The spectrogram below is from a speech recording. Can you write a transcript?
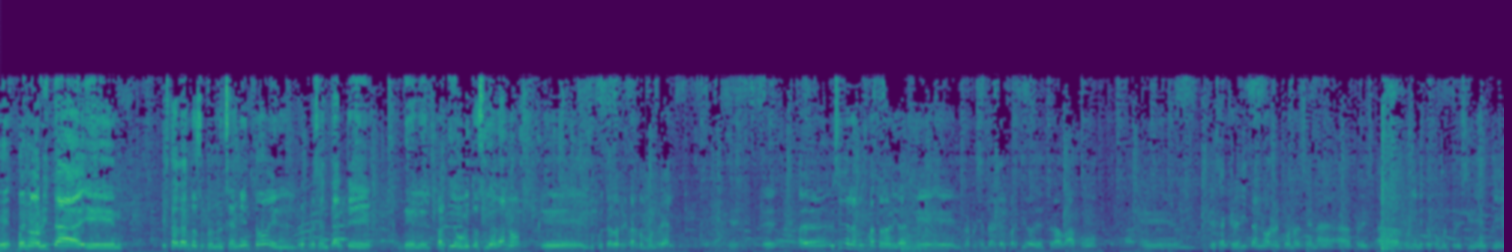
Eh, bueno, ahorita eh, está dando su pronunciamiento el representante del Partido Movimiento Ciudadano, eh, el diputado Ricardo Monreal. sigue en la misma tonalidad que el representante del Partido del Trabajo. desacreditan, no reconocen a, a, como el presidente.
